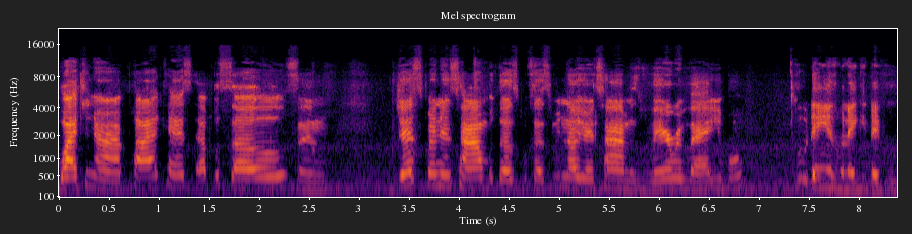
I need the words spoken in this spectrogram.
watching our podcast episodes and just spending time with us because we know your time is very valuable. Who dance when they get their food?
